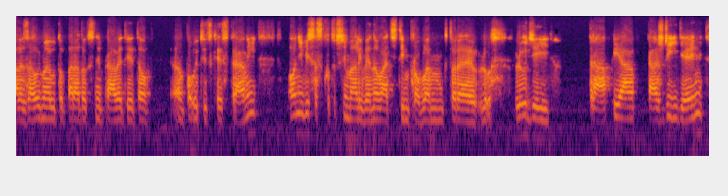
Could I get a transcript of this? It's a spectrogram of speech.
ale zaujímajú to paradoxne práve tieto e, politické strany. Oni by sa skutočne mali venovať tým problémom, ktoré ľudí trápia každý deň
